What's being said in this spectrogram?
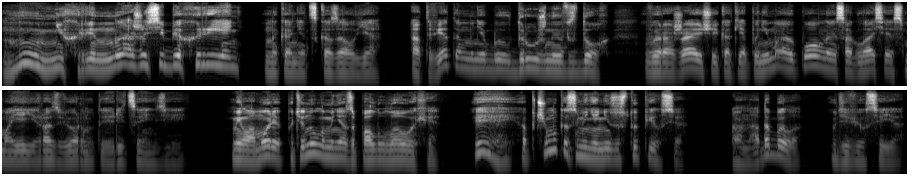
«Ну, ни хрена же себе хрень!» — наконец сказал я. Ответом мне был дружный вздох, выражающий, как я понимаю, полное согласие с моей развернутой рецензией. Миломоре потянуло меня за полу Лаохи, «Эй, а почему ты за меня не заступился?» «А надо было?» — удивился я.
